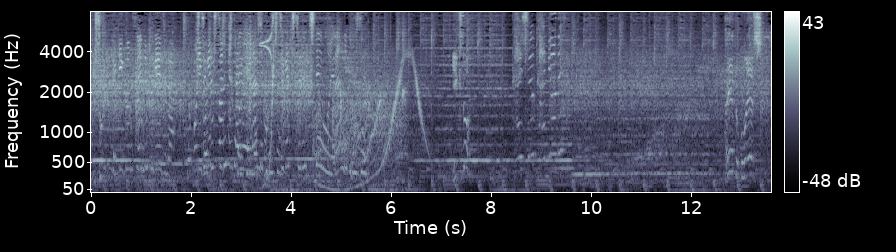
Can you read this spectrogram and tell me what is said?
急い敵軍戦力ゲージが残り50する機体を選んでください出撃する地点を選んでください行くぞ回収完了です隼人小林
